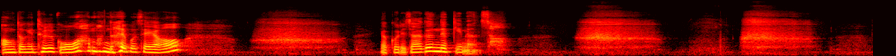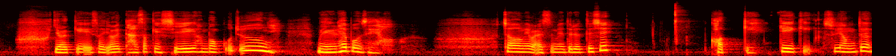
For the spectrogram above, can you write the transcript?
엉덩이 들고 한 번 더 해보세요. 옆구리 자극 느끼면서 10개에서 15개씩 한번 꾸준히 매일 해보세요. 처음에 말씀해 드렸듯이 걷기, 뛰기, 수영 등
